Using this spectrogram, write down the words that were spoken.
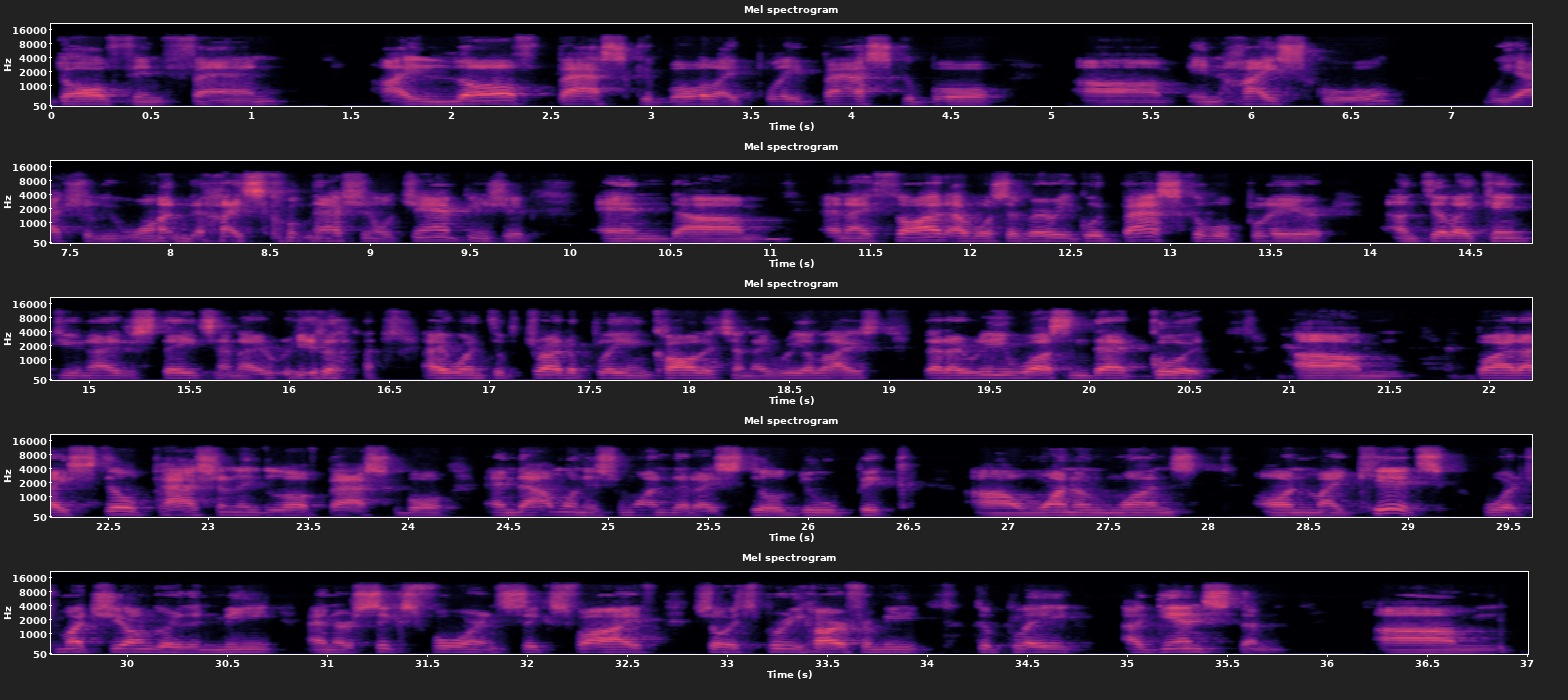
Dolphin fan. I love basketball. I played basketball um, in high school we actually won the high school national championship. And, um, and I thought I was a very good basketball player until I came to United States and I really, I went to try to play in college and I realized that I really wasn't that good. Um, but I still passionately love basketball. And that one is one that I still do pick uh, one-on-ones on my kids who are much younger than me and are six four and six five. So it's pretty hard for me to play against them. Um,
